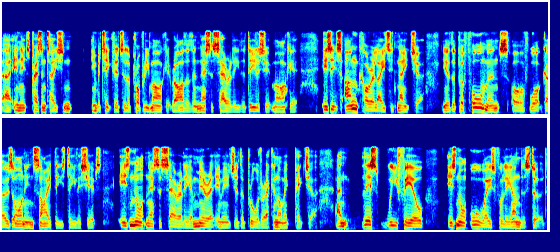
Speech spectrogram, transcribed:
uh, in its presentation in particular to the property market rather than necessarily the dealership market is its uncorrelated nature you know the performance of what goes on inside these dealerships is not necessarily a mirror image of the broader economic picture and this we feel is not always fully understood.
